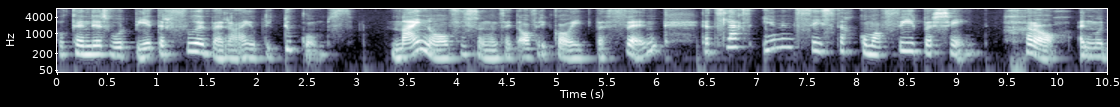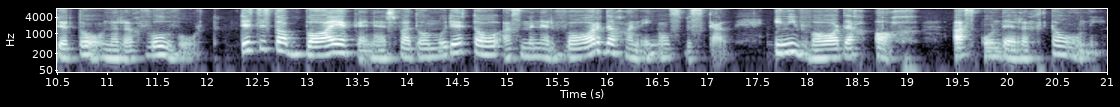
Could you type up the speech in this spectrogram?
hul kinders word beter voorberei op die toekoms. My navorsing in Suid-Afrika het bevind dat slegs 61,4% graag in moedertaalonderrig wil word. Dit is daar baie kinders wat hul moedertaal as minderwaardig aan Engels beskou en nie waardig ag as onderrigtaal nie.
